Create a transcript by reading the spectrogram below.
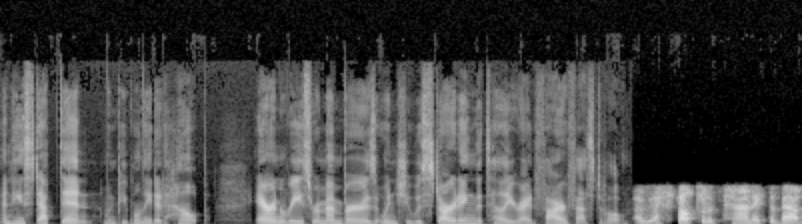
And he stepped in when people needed help. Erin Reese remembers when she was starting the Telluride Fire Festival. I, I felt sort of panicked about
